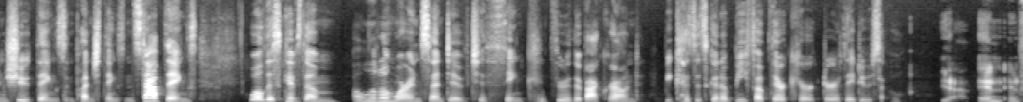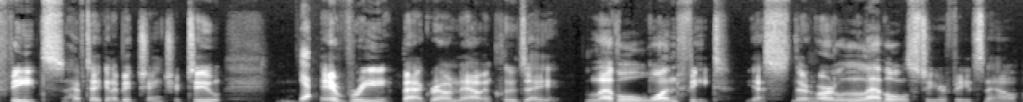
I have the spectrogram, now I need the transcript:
and shoot things and punch things and stab things. Well, this gives them a little more incentive to think through the background because it's going to beef up their character if they do so. Yeah, and and feats have taken a big change here too. Yeah. Every background now includes a level 1 feat. Yes, there Mhm. are levels to your feats now.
